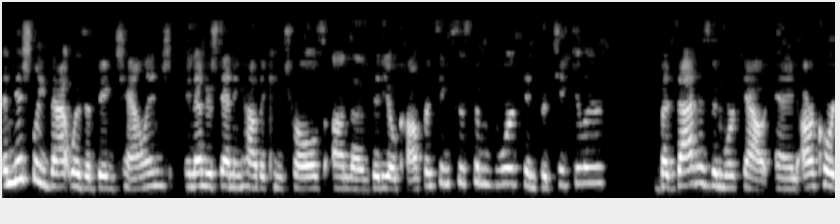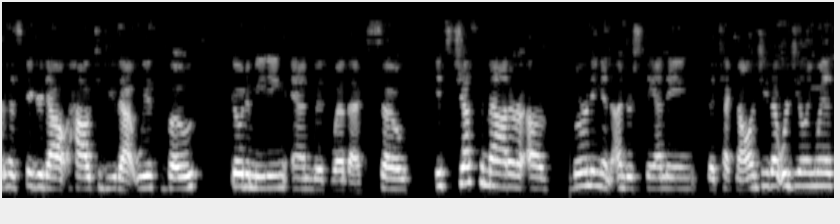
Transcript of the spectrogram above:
Initially, that was a big challenge in understanding how the controls on the video conferencing systems worked in particular. But that has been worked out, and our court has figured out how to do that with both GoToMeeting and with WebEx. So it's just a matter of learning and understanding the technology that we're dealing with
